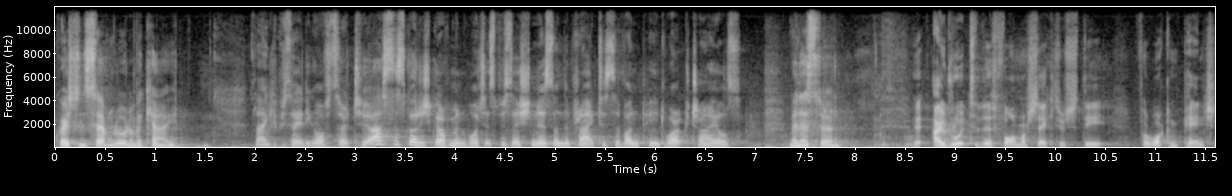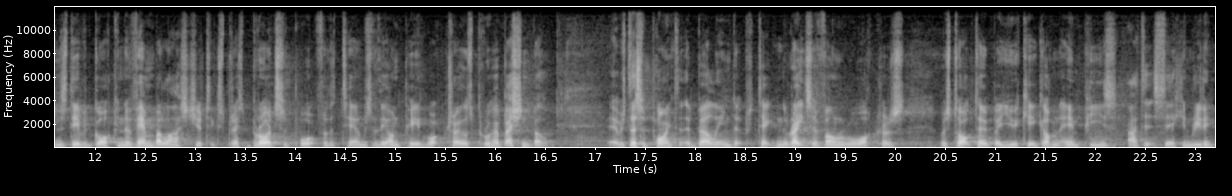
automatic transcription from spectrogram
Question 7, Rona Mackay. Thank you, Presiding Officer. To ask the Scottish Government what its position is on the practice of unpaid work trials. Minister. I wrote to the former Secretary of State for Work and Pensions, David Gawke, in November last year to express broad support for the terms of the Unpaid Work Trials Prohibition Bill. It was disappointing that the bill aimed at protecting the rights of vulnerable workers was talked out by UK Government MPs at its second reading.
